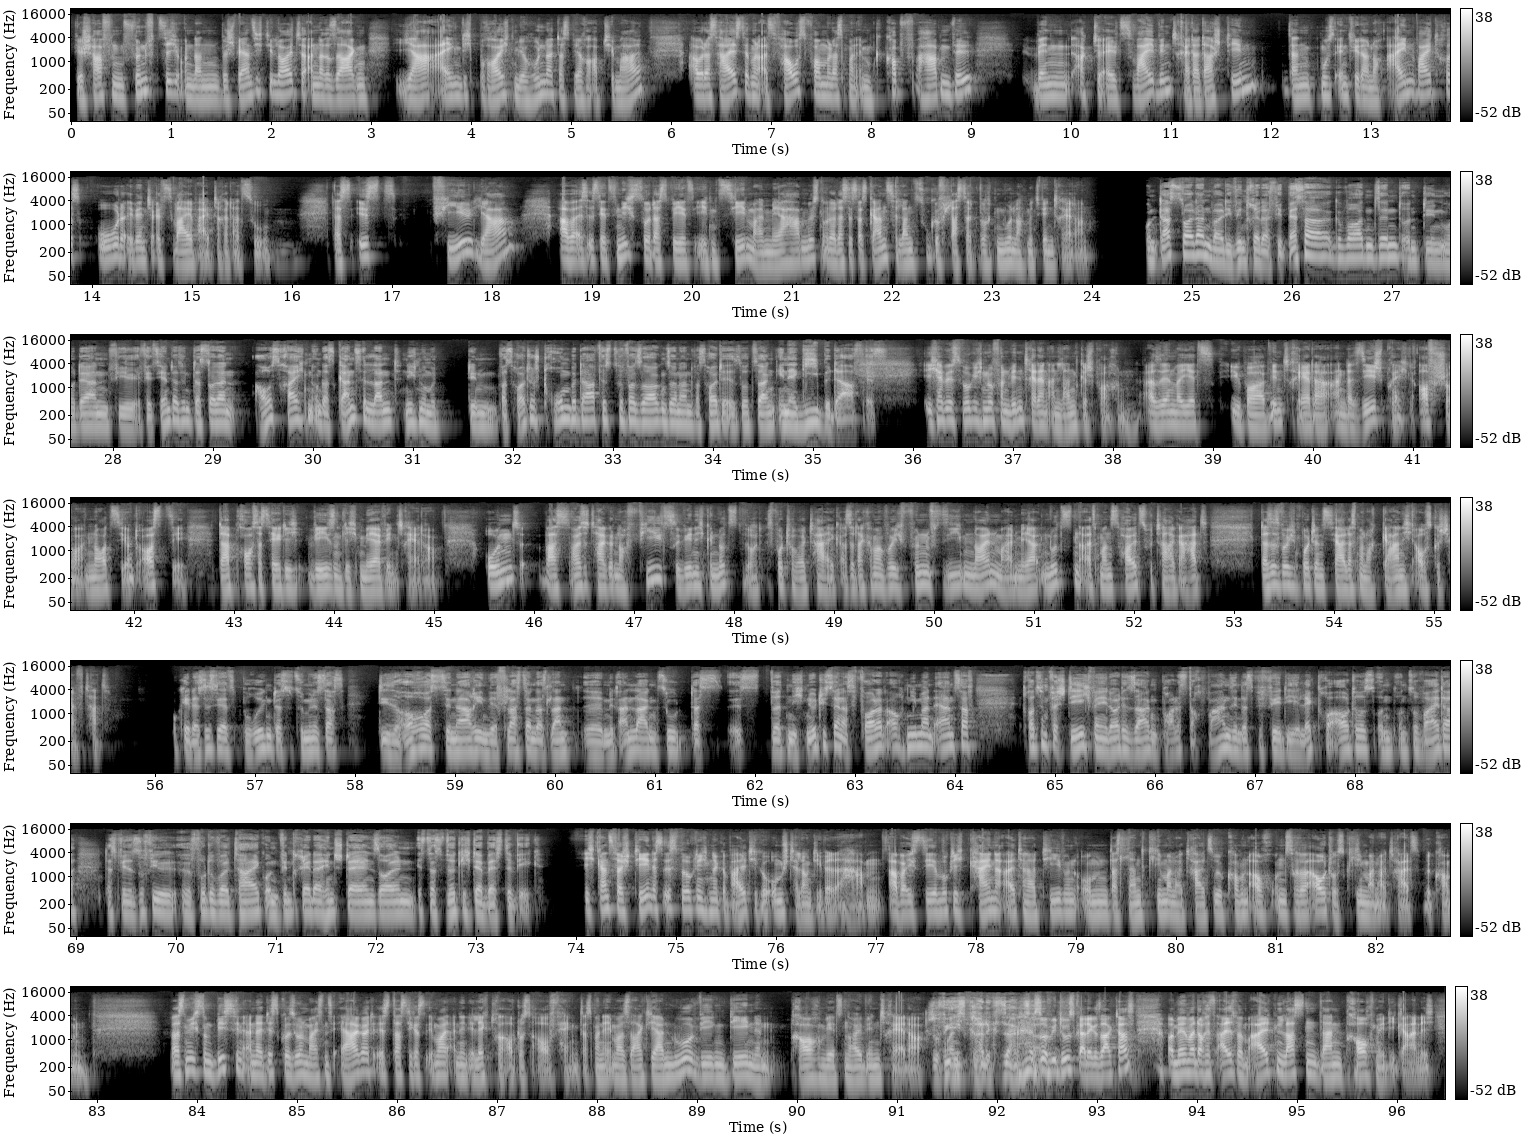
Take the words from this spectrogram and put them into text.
wir schaffen 50 und dann beschweren sich die Leute. Andere sagen, ja, eigentlich bräuchten wir 100, das wäre optimal. Aber das heißt, wenn man als Faustformel, das man im Kopf haben will, wenn aktuell zwei Windräder da stehen, dann muss entweder noch ein weiteres oder eventuell zwei weitere dazu. Das ist viel, ja, aber es ist jetzt nicht so, dass wir jetzt eben zehnmal mehr haben müssen oder dass jetzt das ganze Land zugepflastert wird, nur noch mit Windrädern. Und das soll dann, weil die Windräder viel besser geworden sind und die modernen viel effizienter sind, das soll dann ausreichen, um das ganze Land nicht nur mit dem, was heute Strombedarf ist, zu versorgen, sondern was heute sozusagen Energiebedarf ist. Ich habe jetzt wirklich nur von Windrädern an Land gesprochen. Also wenn wir jetzt über Windräder an der See sprechen, Offshore, Nordsee und Ostsee, da braucht es tatsächlich wesentlich mehr Windräder. Und was heutzutage noch viel zu wenig genutzt wird, ist Photovoltaik. Also da kann man wirklich fünf, sieben, neun Mal mehr nutzen, als man es heutzutage hat. Das ist wirklich ein Potenzial, das man noch gar nicht ausgeschöpft hat. Okay, das ist jetzt beruhigend, dass du zumindest sagst, diese Horrorszenarien, wir pflastern das Land äh, mit Anlagen zu, das ist, wird nicht nötig sein, das fordert auch niemand ernsthaft. Trotzdem verstehe ich, wenn die Leute sagen, boah, das ist doch Wahnsinn, dass wir für die Elektroautos und, und so weiter, dass wir so viel äh, Photovoltaik und Windräder hinstellen sollen. Ist das wirklich der beste Weg? Ich kann es verstehen, es ist wirklich eine gewaltige Umstellung, die wir da haben. Aber ich sehe wirklich keine Alternativen, um das Land klimaneutral zu bekommen, auch unsere Autos klimaneutral zu bekommen. Was mich so ein bisschen an der Diskussion meistens ärgert, ist, dass sich das immer an den Elektroautos aufhängt. Dass man ja immer sagt, ja, nur wegen denen brauchen wir jetzt neue Windräder. So wie ich es gerade gesagt habe. so wie du es gerade gesagt hast. Und wenn wir doch jetzt alles beim Alten lassen, dann brauchen wir die gar nicht.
